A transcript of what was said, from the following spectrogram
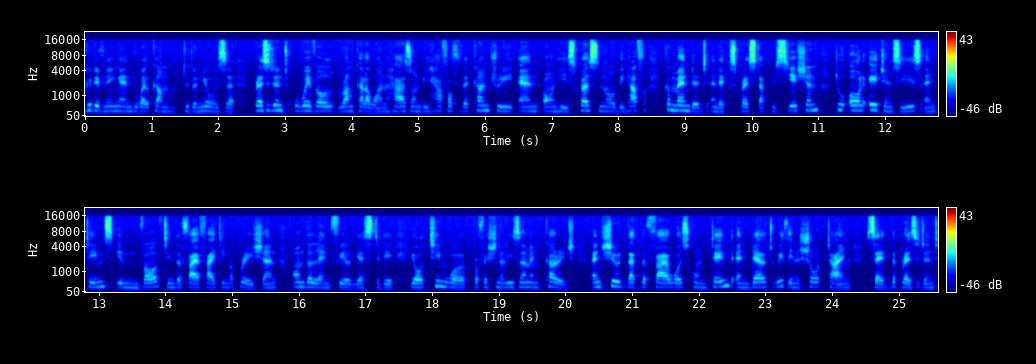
Good evening and welcome to the news. President Wavel Ramkalawan has, on behalf of the country and on his personal behalf, commended and expressed appreciation to all agencies and teams involved in the firefighting operation on the landfill yesterday. Your teamwork, professionalism, and courage ensured that the fire was contained and dealt with in a short time, said the president.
